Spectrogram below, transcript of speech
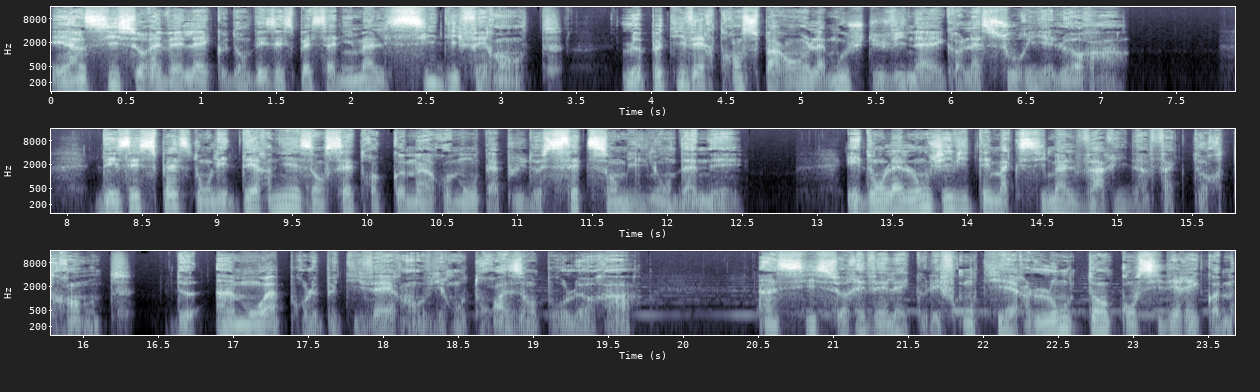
Et ainsi se révélait que dans des espèces animales si différentes, le petit ver transparent, la mouche du vinaigre, la souris et le rat, des espèces dont les derniers ancêtres communs remontent à plus de 700 millions d'années, et dont la longévité maximale varie d'un facteur 30, de un mois pour le petit ver à environ trois ans pour le rat, ainsi se révélait que les frontières longtemps considérées comme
